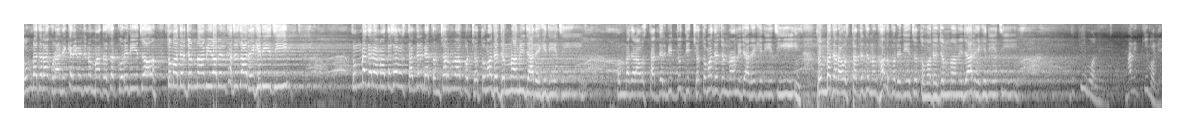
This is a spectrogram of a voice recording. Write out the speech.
তোমরা যারা কোরআনে কারিমের জন্য মাদ্রাসা করে দিয়েছ, তোমাদের জন্য আমি রবের কাছে যা রেখে দিয়েছি। তোমরা যারা মাদ্রাসার উস্তাদের বেতন সরবরাহ করছ, তোমাদের জন্য আমি যা রেখে দিয়েছি। তোমরা যারা ওস্তাদদের বিদ্যুৎ দিচ্ছ, তোমাদের জন্য আমি যা রেখে দিয়েছি। তোমরা যারা ওস্তাদদের জন্য ঘর করে দিয়েছ, তোমাদের জন্য আমি যা রেখে দিয়েছি। কি বলে? মালিক কি বলে?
